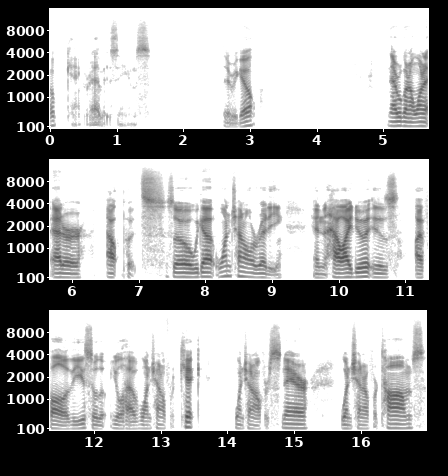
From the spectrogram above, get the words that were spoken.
Oh, can't grab it, seems. There we go. Now we're going to want to add our outputs. So we got one channel already, and how I do it is I follow these so that you'll have one channel for kick, one channel for snare, one channel for toms,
